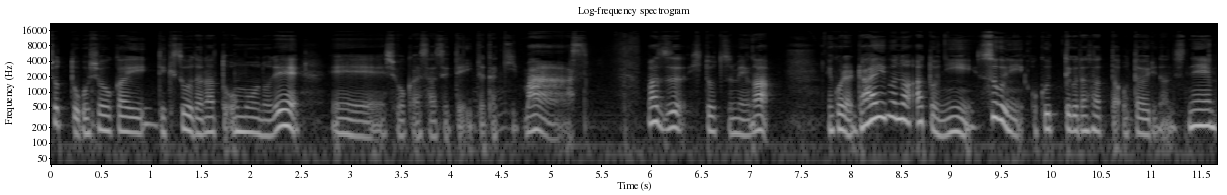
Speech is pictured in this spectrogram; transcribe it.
ちょっとご紹介できそうだなと思うので、えー紹介させていただきます。まず一つ目が、えこれライブの後にすぐに送ってくださったお便りなんですね。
